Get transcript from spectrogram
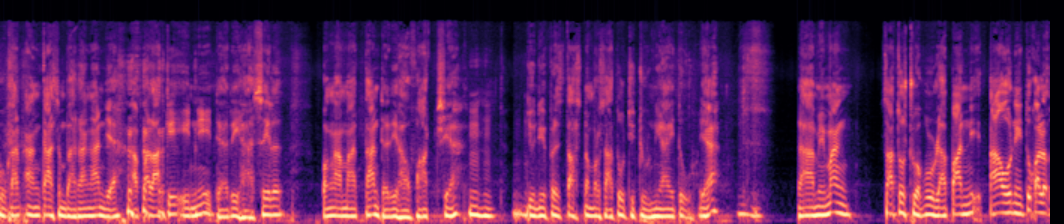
bukan angka sembarangan ya. Apalagi ini dari hasil pengamatan dari Harvard ya. Universitas nomor satu di dunia itu ya. Nah memang 128 tahun itu kalau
